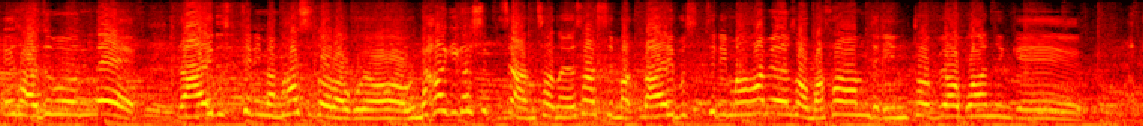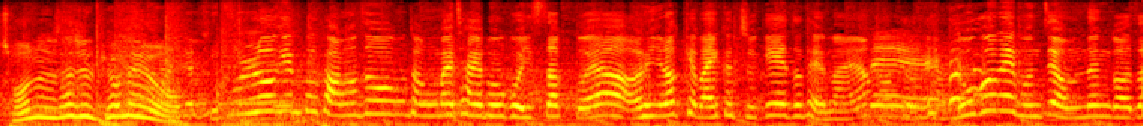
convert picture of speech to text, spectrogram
되게 자주 보는데 라이브 스트리밍 하시더라고요. 근데 하기가 쉽지 않잖아요. 사실 막 라이브 스트리밍 하면서 막 사람들이 인터뷰하고 하는 게 저는 사실 편해요. 블로깅포 방송 정말 잘 보고 있었고요. 이렇게 마이크 두 개 해도 되나요? 네. 녹음에 문제 없는 거죠?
